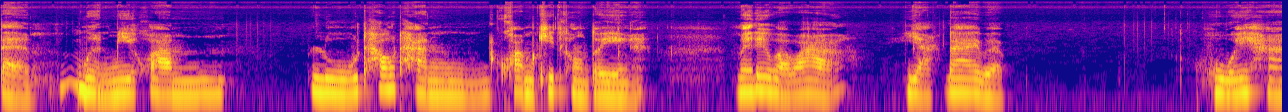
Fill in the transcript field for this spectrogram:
แต่เหมือนมีความรู้เท่าทันความคิดของตัวเองอะไม่ได้ว่าว่า อยากได้แบบโหยหา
